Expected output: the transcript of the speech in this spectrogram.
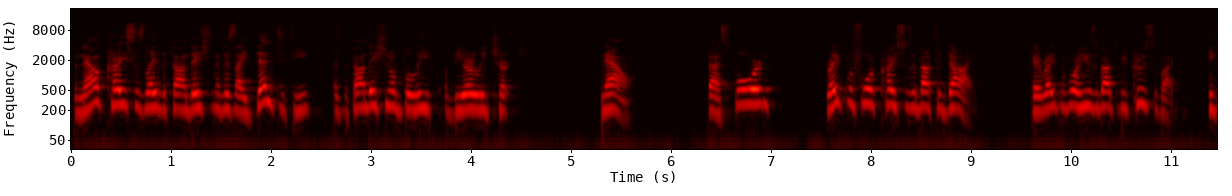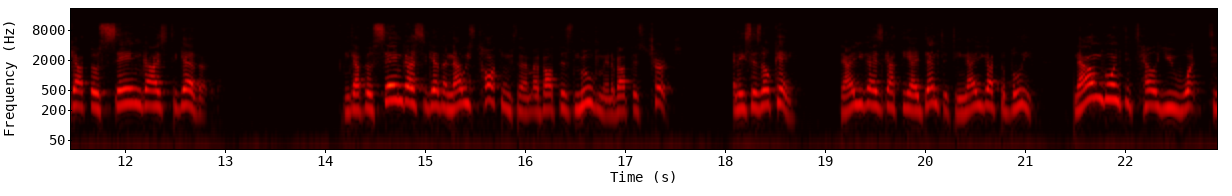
So, now Christ has laid the foundation of his identity as the foundational belief of the early church. Now, fast forward, right before Christ was about to die, okay, right before he was about to be crucified, he got those same guys together. He got those same guys together. Now he's talking to them about this movement, about this church. And he says, okay, now you guys got the identity. Now you got the belief. Now I'm going to tell you what to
